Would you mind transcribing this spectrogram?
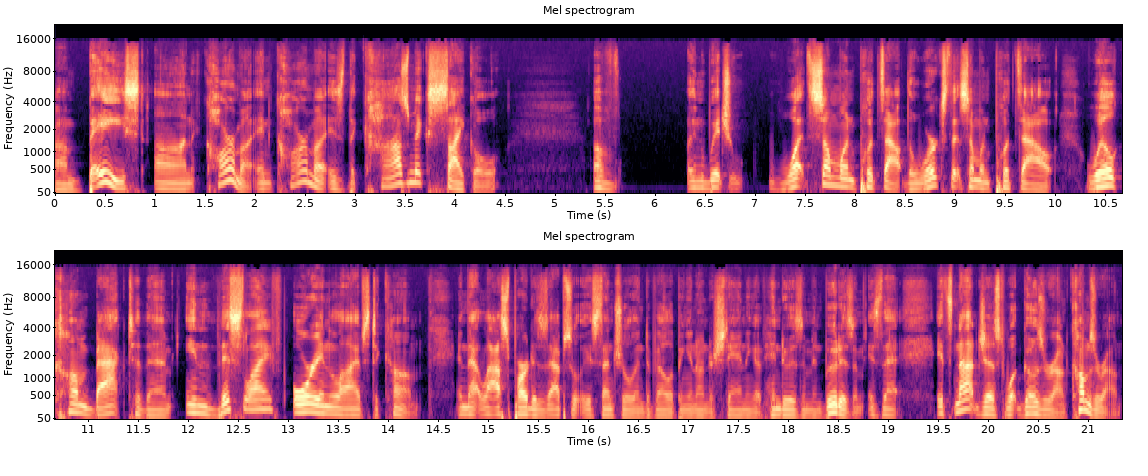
um, based on karma, and karma is the cosmic cycle of in which what someone puts out, the works that someone puts out, will come back to them in this life or in lives to come. And that last part is absolutely essential in developing an understanding of Hinduism and Buddhism is that it's not just what goes around comes around.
